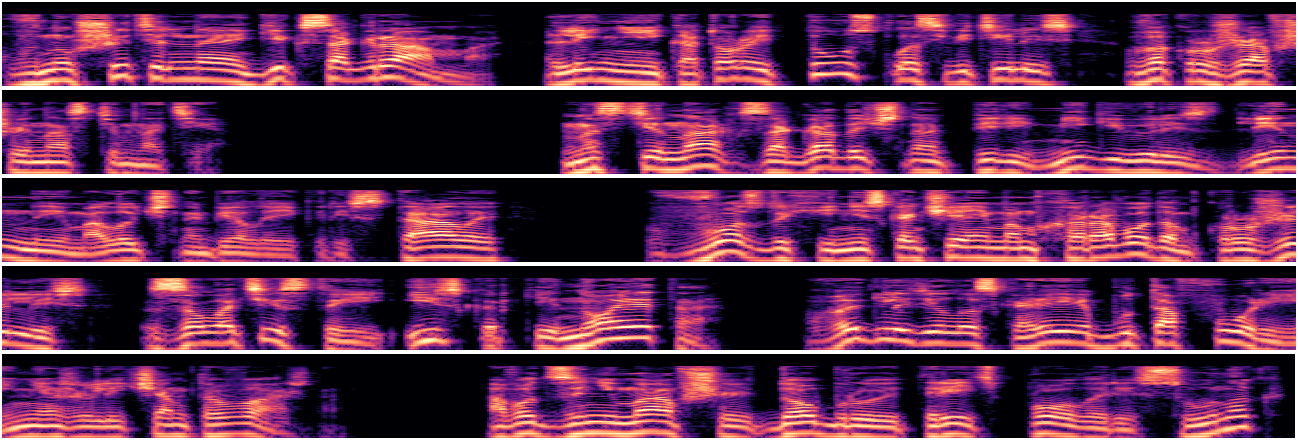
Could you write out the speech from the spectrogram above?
внушительная гексограмма, линии которой тускло светились в окружавшей нас темноте. На стенах загадочно перемигивались длинные молочно-белые кристаллы, в воздухе нескончаемым хороводом кружились золотистые искорки, но это выглядело скорее бутафорией, нежели чем-то важным. А вот занимавший добрую треть пола рисунок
